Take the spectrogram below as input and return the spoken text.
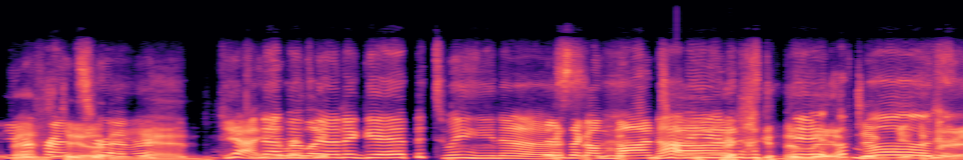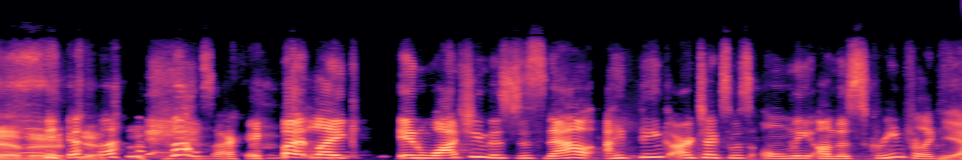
You were friends, friends till forever. the end. Yeah, you Nothing's were like, gonna get between us. there's like a Not montage. even- We're a gonna bit live of together mud. forever. Yeah. Sorry. but like in watching this just now, I think Artax was only on the screen for like Yeah.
